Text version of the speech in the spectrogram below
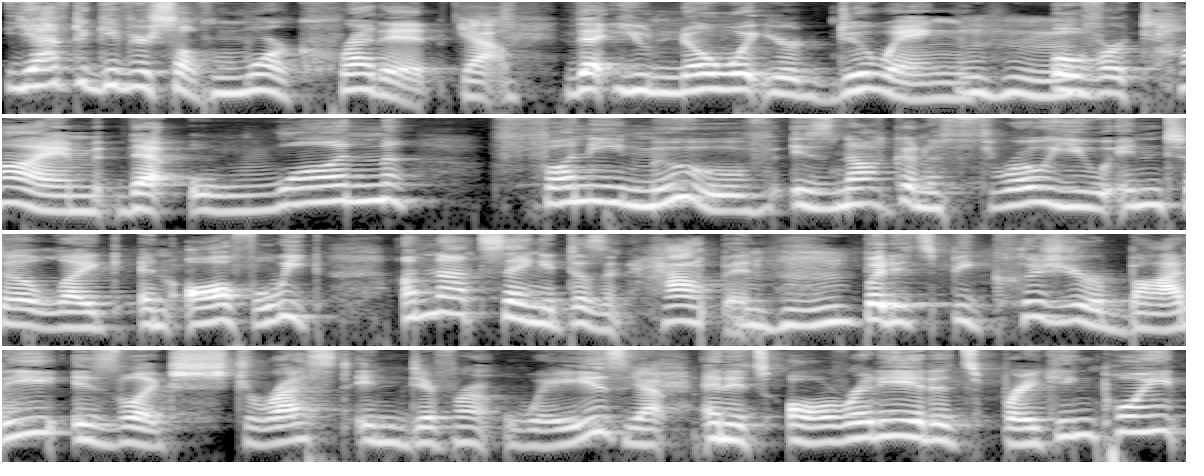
You have to give yourself more credit Yeah. Mm-hmm. that you know what you're doing over time. That one funny move is not going to throw you into like an awful week. I'm not saying it doesn't happen, Mm-hmm. but it's because your body is like stressed in different ways Yep. and it's already at its breaking point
